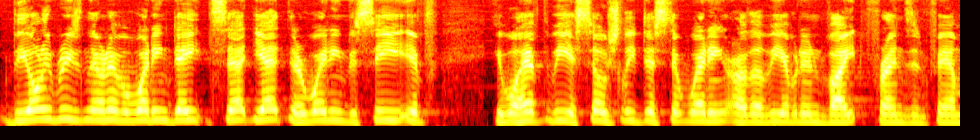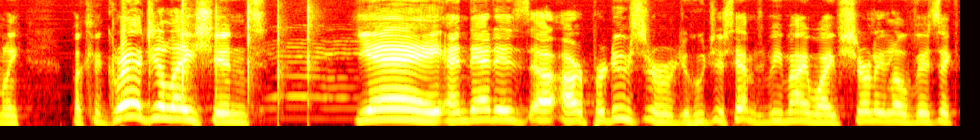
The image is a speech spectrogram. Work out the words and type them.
the only reason they don't have a wedding date set yet, they're waiting to see if it will have to be a socially distant wedding or they'll be able to invite friends and family. But congratulations. Yay. And that is uh, our producer, who just happens to be my wife, Shirley Lovizic.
